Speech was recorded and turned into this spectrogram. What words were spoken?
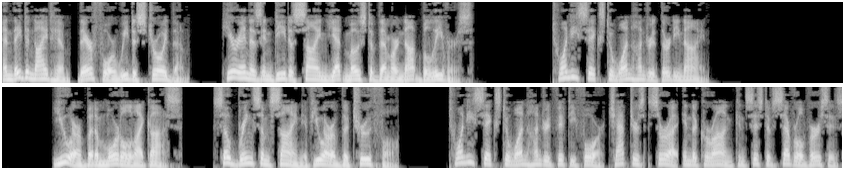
And they denied him, therefore we destroyed them. Herein is indeed a sign yet most of them are not believers." 26 to 139 You are but a mortal like us. So bring some sign if you are of the truthful. 26 to 154 chapters surah in the Quran consist of several verses,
